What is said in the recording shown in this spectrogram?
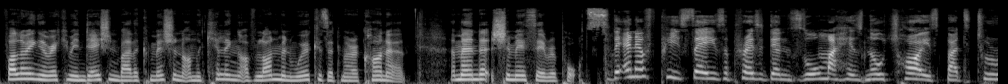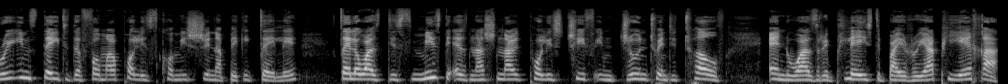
following a recommendation by the Commission on the killing of Lonmin workers at Marikana. Amanda Shemese reports. The NFP says President Zuma has no choice but to reinstate the former police commissioner Bheki Cele was dismissed as National Police Chief in June 2012 and was replaced by Riah Phiyega.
